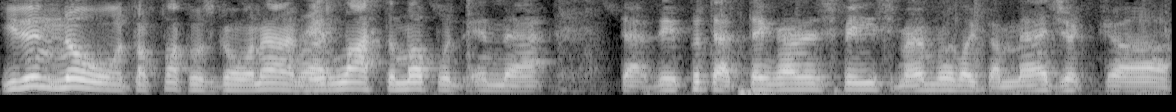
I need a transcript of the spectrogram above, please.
you didn't know what the fuck was going on. They locked him up with in that that they put that thing on his face. Remember, like the magic, uh,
